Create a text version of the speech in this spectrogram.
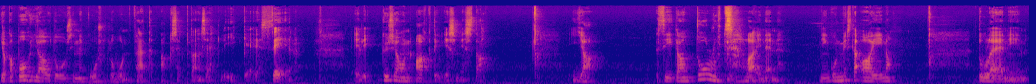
joka pohjautuu sinne 60-luvun Fat Acceptance-liikkeeseen. Eli kyse on aktivismista. Ja siitä on tullut sellainen, niin kuin mistä aina tulee, niin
